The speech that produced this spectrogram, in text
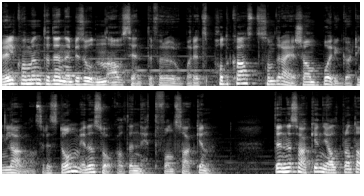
Velkommen til denne episoden av Senter for Europaretts podkast, som dreier seg om Borgarting lagmannsretts dom i den såkalte nettfondssaken. Denne saken gjaldt bl.a.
